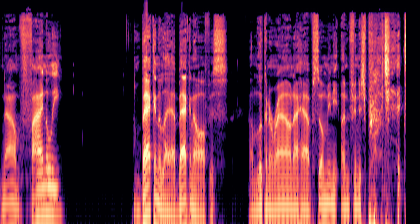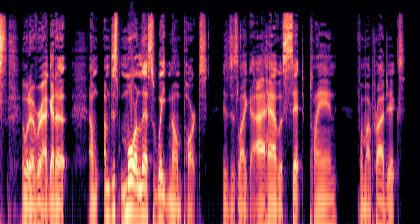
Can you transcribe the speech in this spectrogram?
now I'm finally back in the lab, back in the office. I'm looking around. I have so many unfinished projects or whatever. I gotta, I'm, I'm just more or less waiting on parts. It's just like I have a set plan for my projects.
